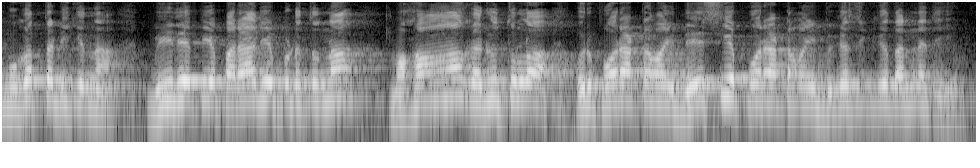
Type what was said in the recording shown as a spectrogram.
മുഖത്തടിക്കുന്ന ബി ജെ പിയെ പരാജയപ്പെടുത്തുന്ന മഹാകരുത്തുള്ള ഒരു പോരാട്ടമായി ദേശീയ പോരാട്ടമായി വികസിക്കുക തന്നെ ചെയ്യും.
